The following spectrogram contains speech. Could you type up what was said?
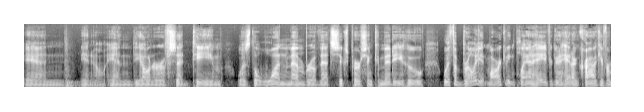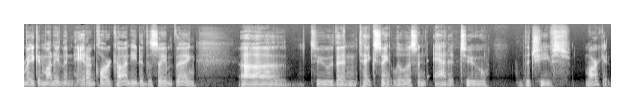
And you know, and the owner of said team was the one member of that six-person committee who, with a brilliant marketing plan, hey, if you're going to hate on Kroenke for making money, then hate on Clark Hunt. He did the same thing uh, to then take St. Louis and add it to the Chiefs' market.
